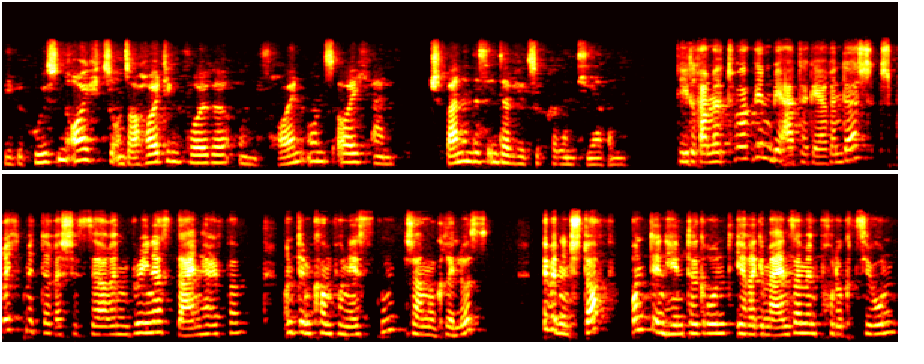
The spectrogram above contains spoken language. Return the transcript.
Wir begrüßen euch zu unserer heutigen Folge und freuen uns, euch ein spannendes Interview zu präsentieren. Die Dramaturgin Beata Gerendasch spricht mit der Regisseurin Brina Steinhelfer und dem Komponisten Jamo Grillus über den Stoff und den Hintergrund ihrer gemeinsamen Produktion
